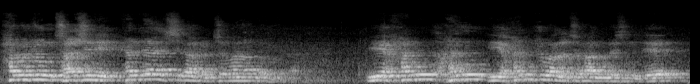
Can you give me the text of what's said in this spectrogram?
하루 중 자신이 편리한 시간을 정하는 겁니다. 이 한, 한, 이 한 주간을 정하는 것인데,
